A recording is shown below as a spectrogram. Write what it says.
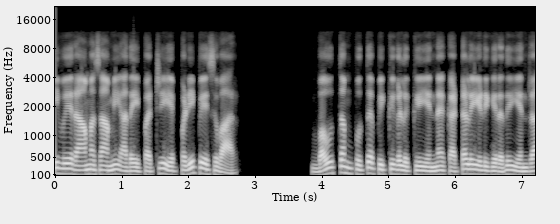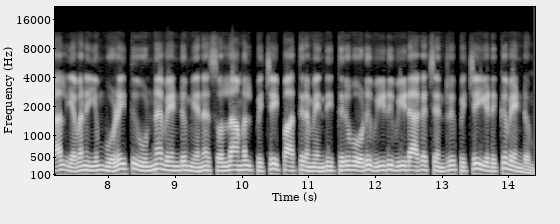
ஈவே ராமசாமி அதை பற்றி எப்படி பேசுவார். பௌத்தம் புத்த பிக்குகளுக்கு என்ன கட்டளையிடுகிறது என்றால் எவனையும் உழைத்து உண்ண வேண்டும் என சொல்லாமல் பிச்சை பாத்திரமேந்தி திருவோடு வீடு வீடாகச் சென்று பிச்சை எடுக்க வேண்டும்.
